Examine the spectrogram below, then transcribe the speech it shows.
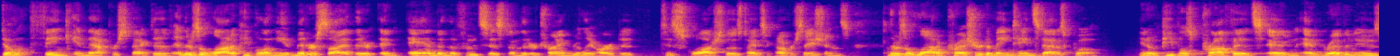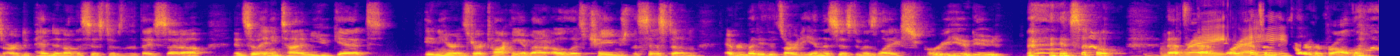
don't think in that perspective. And there's a lot of people on the emitter side that are, and and in the food system that are trying really hard to to squash those types of conversations. There's a lot of pressure to maintain status quo. You know, people's profits and and revenues are dependent on the systems that they set up. And so anytime you get in here and start talking about, oh, let's change the system, everybody that's already in the system is like, screw you, dude. so that's right. that's part, right. That's part of the problem.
